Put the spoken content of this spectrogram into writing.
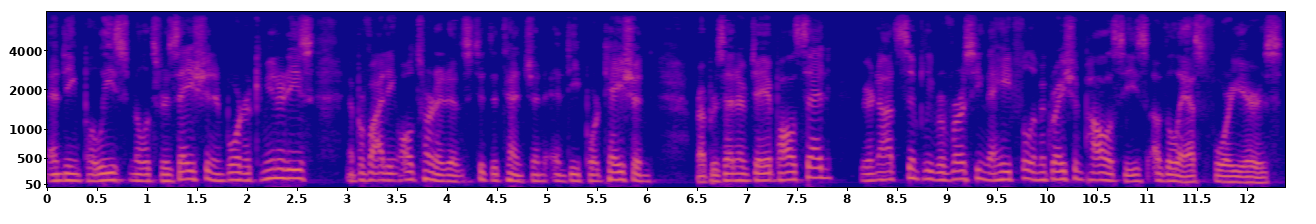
ending police militarization in border communities, and providing alternatives to detention and deportation. Representative Jayapal said, we are not simply reversing the hateful immigration policies of the last four years.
